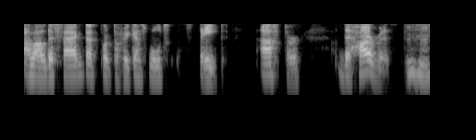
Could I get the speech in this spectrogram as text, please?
about the fact that Puerto Ricans would stay after the harvest. Mm-hmm.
